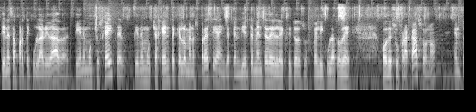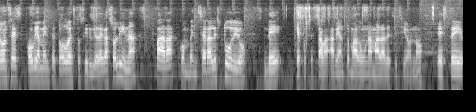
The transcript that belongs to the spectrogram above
tiene esa particularidad, tiene muchos haters, tiene mucha gente que lo menosprecia independientemente del éxito de sus películas o de, o de su fracaso, ¿no? Entonces, obviamente todo esto sirvió de gasolina para convencer al estudio de que pues estaba, habían tomado una mala decisión, ¿no? Este,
